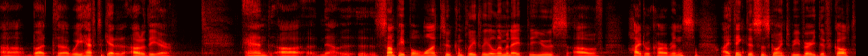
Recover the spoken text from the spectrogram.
uh, but uh, we have to get it out of the air. And uh, now, some people want to completely eliminate the use of hydrocarbons. I think this is going to be very difficult.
